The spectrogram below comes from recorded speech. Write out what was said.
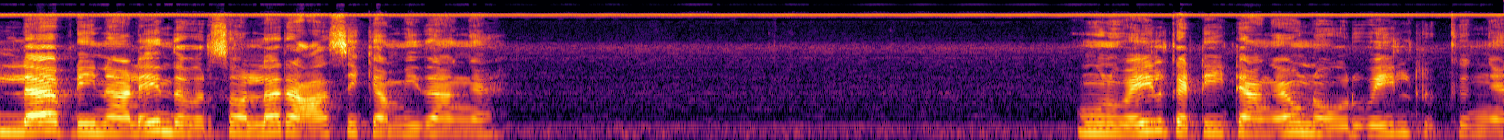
இல்லை அப்படின்னாலே இந்த வருஷம் எல்லாம் ராசி கம்மி தாங்க மூணு வெயில் கட்டிட்டாங்க. இன்னும் ஒரு வெயில் இருக்குங்க.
